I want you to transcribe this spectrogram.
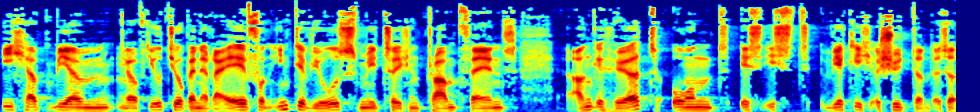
Ich habe mir ähm, auf YouTube eine Reihe von Interviews mit solchen Trump-Fans angehört und es ist wirklich erschütternd. Also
